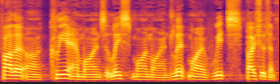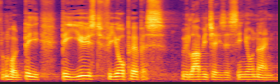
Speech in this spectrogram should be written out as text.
Father, uh, clear our minds, at least my mind. Let my wits, both of them, Lord, be, be used for your purpose. We love you, Jesus, in your name.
